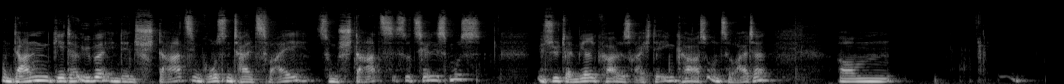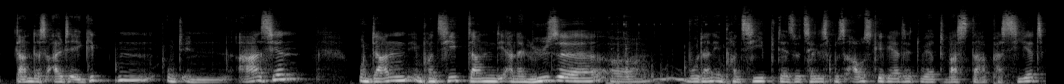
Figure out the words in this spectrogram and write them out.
Und dann geht er über in den Staats, im großen Teil 2, zum Staatssozialismus. In Südamerika das Reich der Inkas und so weiter. Ähm, dann das alte Ägypten und in Asien. Und dann im Prinzip dann die Analyse, äh, wo dann im Prinzip der Sozialismus ausgewertet wird, was da passiert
